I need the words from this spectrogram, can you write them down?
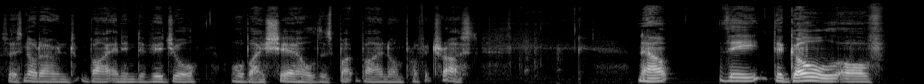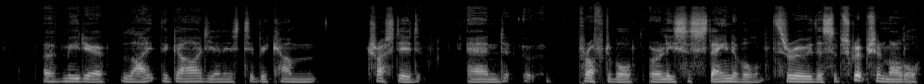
So it's not owned by an individual or by shareholders, but by a non-profit trust. Now, the the goal of of Media Light, the Guardian, is to become trusted and profitable or at least sustainable through the subscription model.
